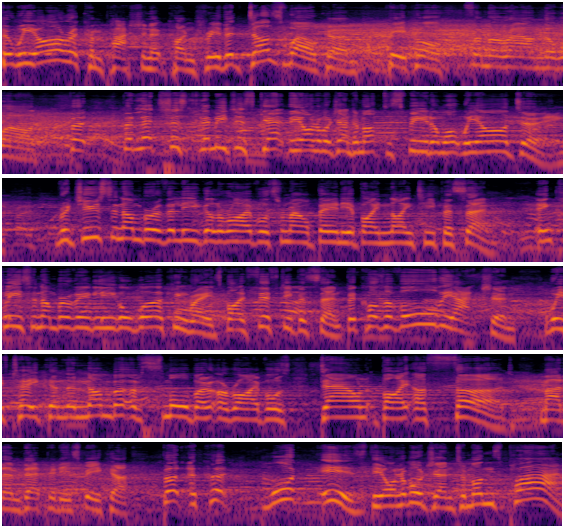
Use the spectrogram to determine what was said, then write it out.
that we are a compassionate country that does welcome people from around the world. But, but let's just, let me just get the Honourable Gentleman up to speed on what we are doing reduce the number of illegal arrivals from Albania by 90%, increase the number of illegal working raids by 50%. Because of all the action, we've taken the number of small boat arrivals down by a third, Madam Deputy Speaker. But what is the Honourable Gentleman's plan?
